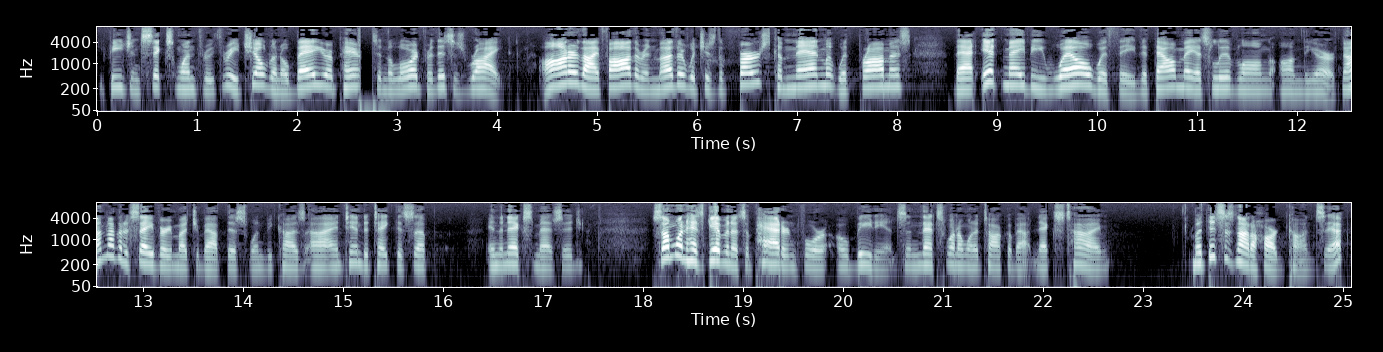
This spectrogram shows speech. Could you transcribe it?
Ephesians 6 1 through 3. Children, obey your parents in the Lord, for this is right. Honor thy father and mother, which is the first commandment with promise, that it may be well with thee, that thou mayest live long on the earth. Now, I'm not going to say very much about this one because I intend to take this up in the next message. Someone has given us a pattern for obedience, and that's what I want to talk about next time. But this is not a hard concept.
